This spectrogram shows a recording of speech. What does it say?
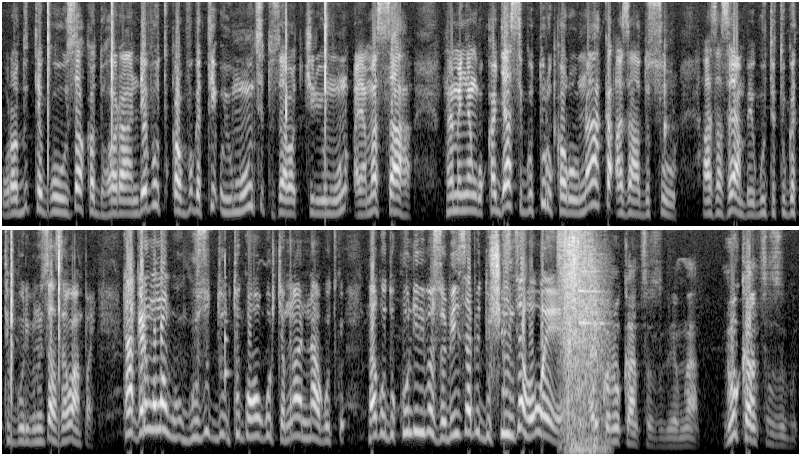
Uraduteguza ukaduha randevu tukavuga ati uyu munsi tuzabakira uyu muntu aya masaha. Nkamenya ngo kajyasi guturuka runaka azadusura. Azaza yambaye gute? Tugategura ibintu uzaza wambaye. Ntabwo ari ngombwa ngo tugaho gutya mwana ntabwo ntabwo dukunda ibibazo biza bidushinzeho we. Ariko ntukansuzugure mwana. Ntukansuzugure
